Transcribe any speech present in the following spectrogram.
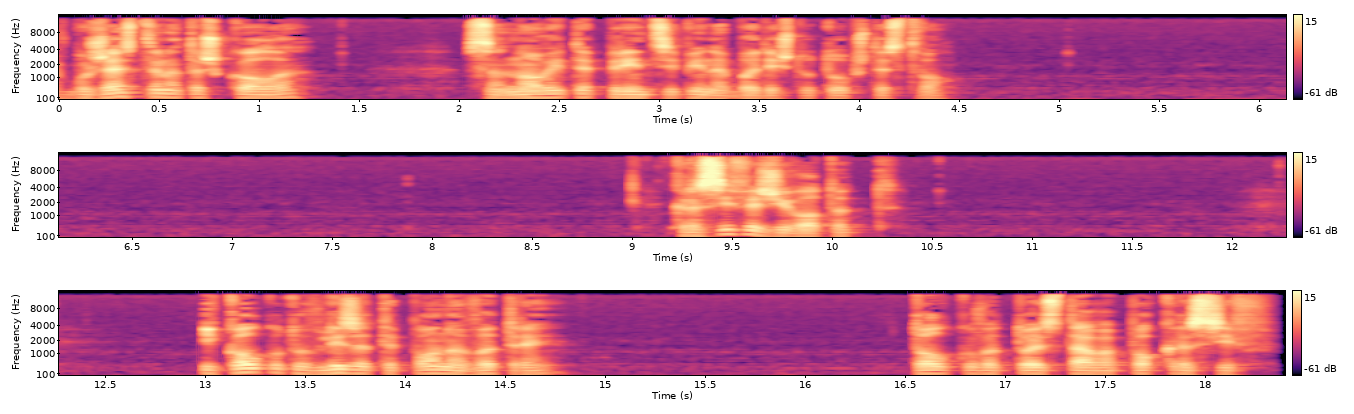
В Божествената школа са новите принципи на бъдещото общество. Красив е животът и колкото влизате по-навътре, толкова той става по-красив,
